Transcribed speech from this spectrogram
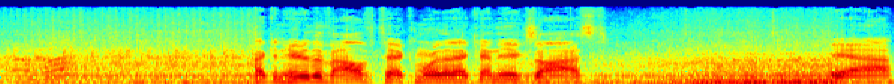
I don't know. I can hear the valve tick more than I can the exhaust. Yeah,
